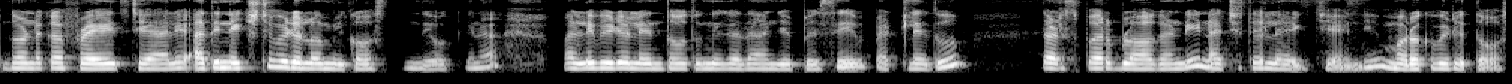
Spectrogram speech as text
దొండకాయ ఫ్రై చేయాలి. అది నెక్స్ట్ వీడియోలో మీకు వస్తుంది ఓకేనా? మళ్ళీ వీడియో లెంత్ అవుతుంది కదా అని చెప్పేసి పెట్టలేదు. దట్స్ పర్ బ్లాగ్ అండి. నచ్చితే లైక్ చేయండి. మరొక వీడియోతో వస్తుంది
